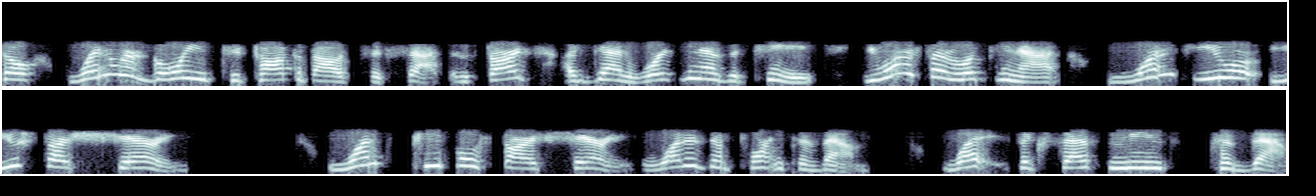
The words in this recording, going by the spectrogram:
so when we're going to talk about success and start again working as a team, you want to start looking at once you you start sharing, once people start sharing, what is important to them, what success means to them.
